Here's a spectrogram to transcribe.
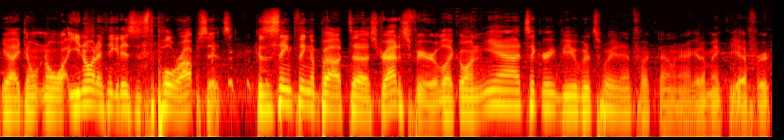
Yeah, I don't know why. You know what I think it is? It's the polar opposites. Because the same thing about uh, Stratosphere. Like going, yeah, it's a great view, but it's way the fuck down there. I got to make the effort.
